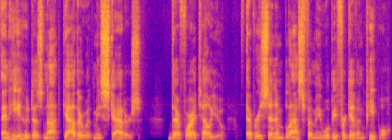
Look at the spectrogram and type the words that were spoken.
and he who does not gather with me scatters. Therefore I tell you, every sin and blasphemy will be forgiven people,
